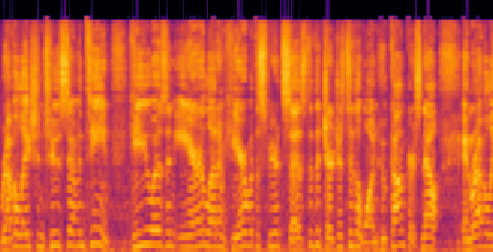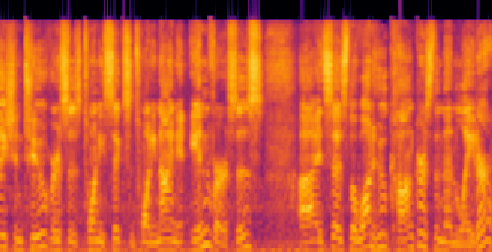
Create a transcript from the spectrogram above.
Revelation 2:17 He who has an ear let him hear what the spirit says to the churches to the one who conquers. Now in Revelation 2 verses 26 and 29 it inverses Uh, it says, the one who conquers, and then later,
